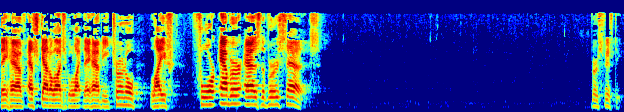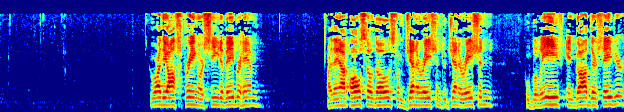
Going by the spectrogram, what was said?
They have eschatological life. They have eternal life forever, as the verse says. Verse 50. Who are the offspring or seed of Abraham? Are they not also those from generation to generation who believe in God their Savior?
